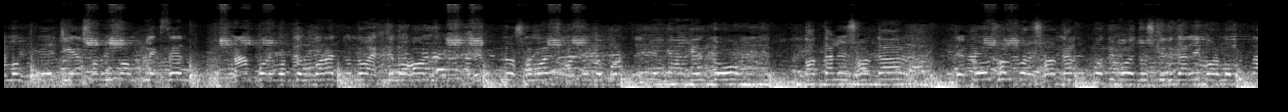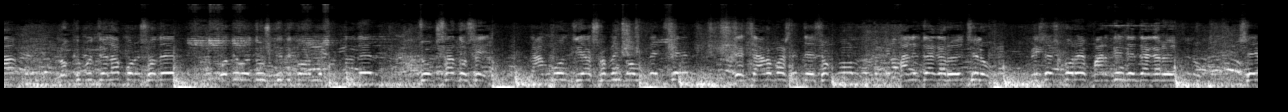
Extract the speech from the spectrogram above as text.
এমনকি জিয়া শপিং কমপ্লেক্সের নাম পরিবর্তন করার জন্য একটি মহল বিভিন্ন সময় ষড়যন্ত্র করছে। কিন্তু তৎকালীন সরকার যে কৌশল করে সরকারের কতিপয় দুষ্কৃতিকারী কর্মকর্তা লক্ষ্মীপুর জেলা পরিষদের কতিপয় দুষ্কৃতি কর্মকর্তাদের যোগ সাদোষে রামগঞ্জ জিয়া শপিং কমপ্লেক্সের যে চারপাশে যে সকল খালি জায়গা রয়েছিল, বিশেষ করে পার্কিং এর জায়গা রয়েছিল, সেই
